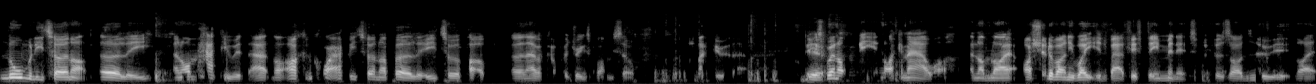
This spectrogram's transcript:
normally turn up early, and I'm happy with that. Like, I can quite happily turn up early to a pub and have a couple of drinks by myself. I'm happy with that. Because when I'm eating like an hour, and I'm like, I should have only waited about 15 minutes because I knew it, like,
